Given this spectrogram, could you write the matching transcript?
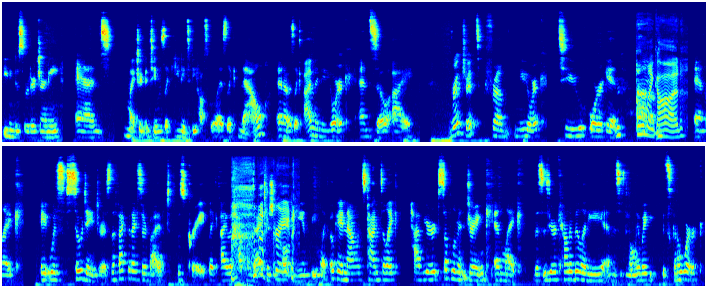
eating disorder journey. And my treatment team was like, You need to be hospitalized like now. And I was like, I'm in New York. And so I road tripped from New York to Oregon. Oh um, my god. And like it was so dangerous. The fact that I survived was great. Like I would have my dietitian call me and being like, "Okay, now it's time to like have your supplement drink and like this is your accountability and this is the only way it's going to work."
